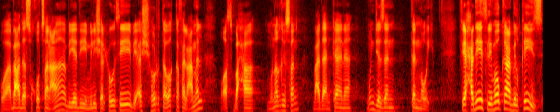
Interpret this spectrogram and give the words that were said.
وبعد سقوط صنعاء بيد ميليشيا الحوثي بأشهر توقف العمل وأصبح منغصا بعد أن كان منجزا تنموي. في حديث لموقع بلقيس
